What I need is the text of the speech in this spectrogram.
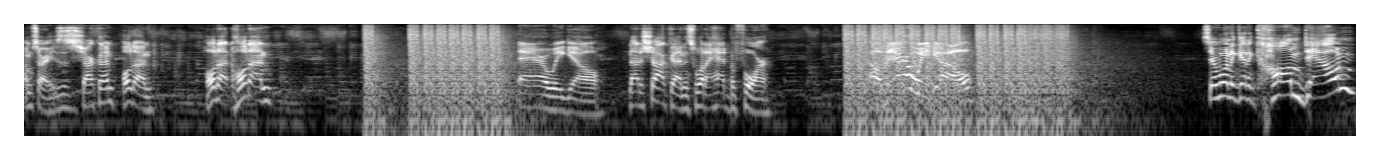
I'm sorry. Is this a shotgun? Hold on. Hold on. Hold on. There we go. Not a shotgun. It's what I had before. Oh, there we go. Is everyone gonna calm down?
